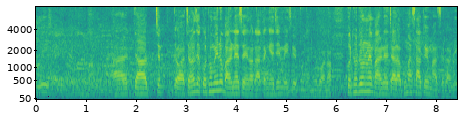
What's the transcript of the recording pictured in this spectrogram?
လို့ရေးရှိတယ်ဒီလိုမျိုးပါအာဒါကျွန်တော်ကျွန်တော်ဆိုကိုထုံးမင်းတို့ဘာလို့လဲဆိုရင်တော့ဒါတငယ်ချင်းမိတ်ဆွေပုံစံမျိုးပေါ့နော်ကိုထုံးထုံးနဲ့ဘာလို့လဲကြာတော့အခုမှစတွေ့မှာဆိုတော့လေ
